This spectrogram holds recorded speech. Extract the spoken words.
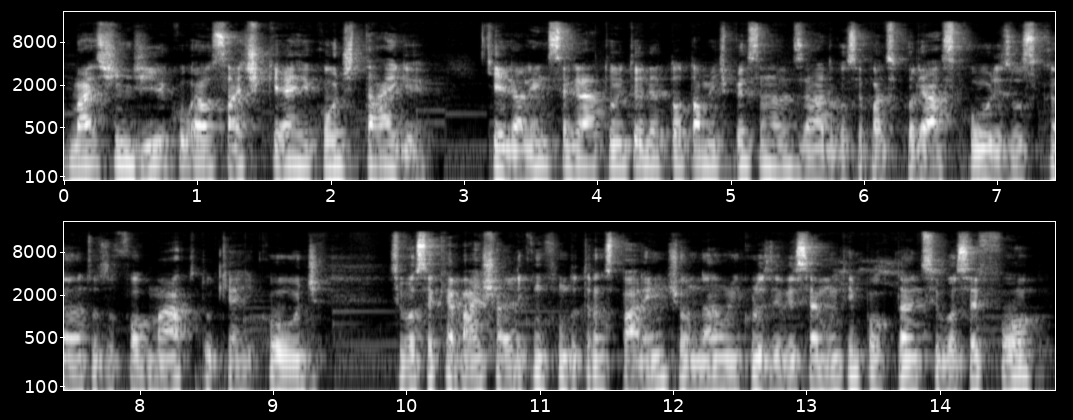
mais te indico é o site QR Code Tiger, que ele além de ser gratuito, ele é totalmente personalizado. Você pode escolher as cores, os cantos, o formato do QR Code, se você quer baixar ele com fundo transparente ou não. Inclusive isso é muito importante se você for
